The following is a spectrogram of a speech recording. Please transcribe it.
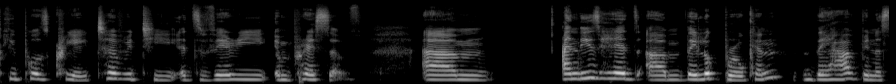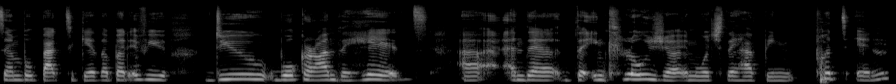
people's creativity it's very impressive. Um and these heads um they look broken. They have been assembled back together but if you do walk around the heads uh, and the the enclosure in which they have been put in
